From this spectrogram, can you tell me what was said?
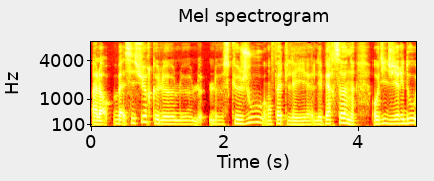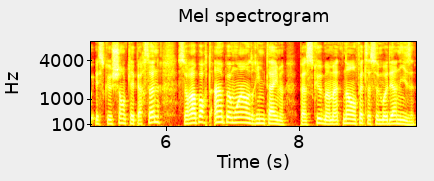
alors bah, c'est sûr que le, ce que jouent en fait les, les personnes au didgeridoo et ce que chantent les personnes se rapporte un peu moins au Dreamtime, parce que bah, maintenant, en fait, ça se modernise.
